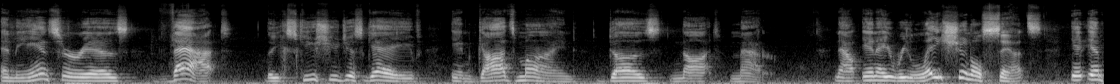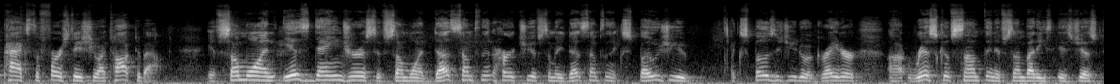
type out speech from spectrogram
And the answer is that the excuse you just gave in God's mind does not matter. Now, in a relational sense, it impacts the first issue I talked about. If someone is dangerous, if someone does something that hurts you, if somebody does something that exposes you exposes you to a greater uh, risk of something, if somebody is just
